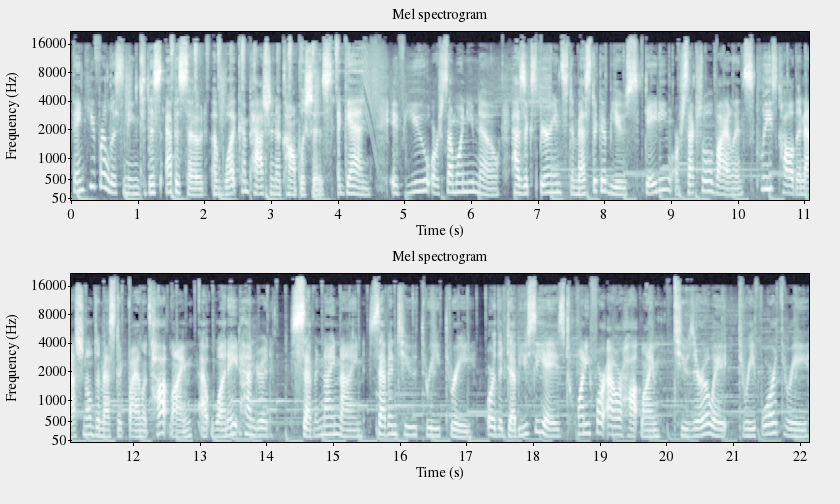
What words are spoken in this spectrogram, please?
Thank you for listening to this episode of What Compassion Accomplishes. Again, if you or someone you know has experienced domestic abuse, dating, or sexual violence, please call the National Domestic Violence Hotline at 1 800 799 7233 or the WCA's 24 hour hotline 208 343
